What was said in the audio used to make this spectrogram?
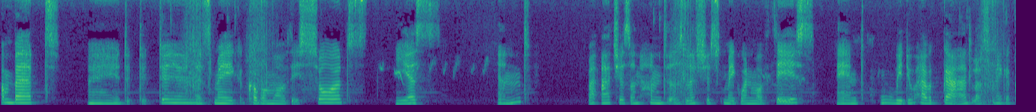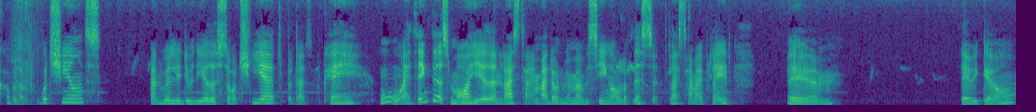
combat. Uh. Let's make a couple more of these swords. Yes. And for archers and hunters, let's just make one more of these. And ooh, we do have a guard. Let's make a couple of wood shields. Can't really do the other swords yet, but that's okay. Ooh, I think there's more here than last time. I don't remember seeing all of this last time I played. Um, there we go.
